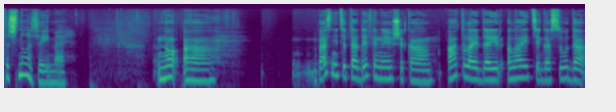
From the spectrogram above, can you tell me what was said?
tas nozīmē? Nu, uh, baznīca tā definējuši, ka atlaida ir laicīga soda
